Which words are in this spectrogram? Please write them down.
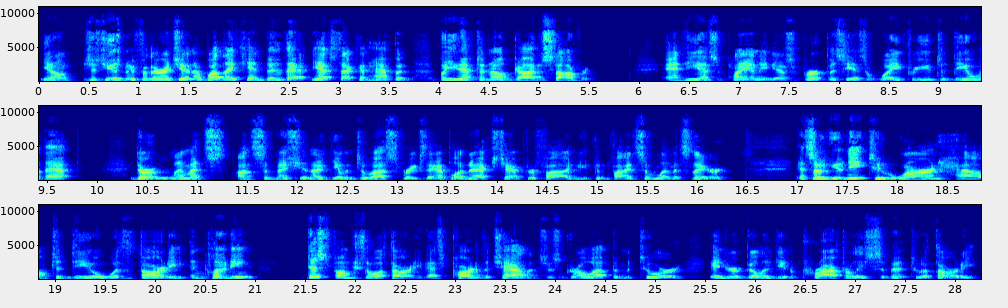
you know, just use me for their agenda. Well, they can do that. Yes, that can happen. But you have to know God is sovereign and He has a plan and He has a purpose. He has a way for you to deal with that. There are limits on submission that are given to us. For example, in Acts chapter 5, you can find some limits there. And so you need to learn how to deal with authority, including dysfunctional authority. That's part of the challenge. Just grow up and mature in your ability to properly submit to authority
